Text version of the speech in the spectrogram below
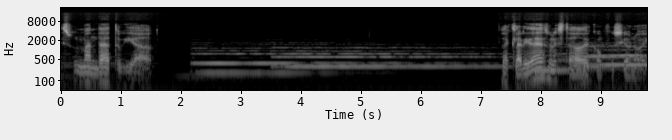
Es un mandato guiado. La claridad es un estado de confusión hoy.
